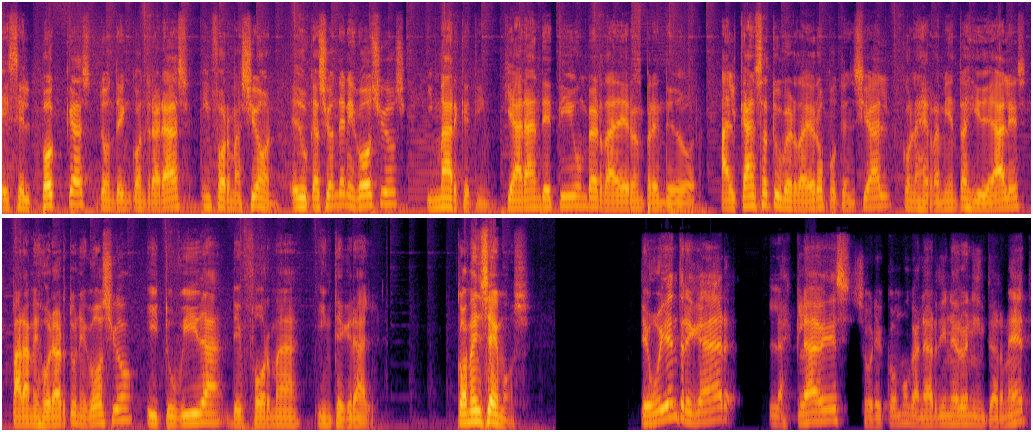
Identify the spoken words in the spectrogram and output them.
es el podcast donde encontrarás información, educación de negocios y marketing que harán de ti un verdadero emprendedor. Alcanza tu verdadero potencial con las herramientas ideales para mejorar tu negocio y tu vida de forma integral. Comencemos. Te voy a entregar las claves sobre cómo ganar dinero en Internet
